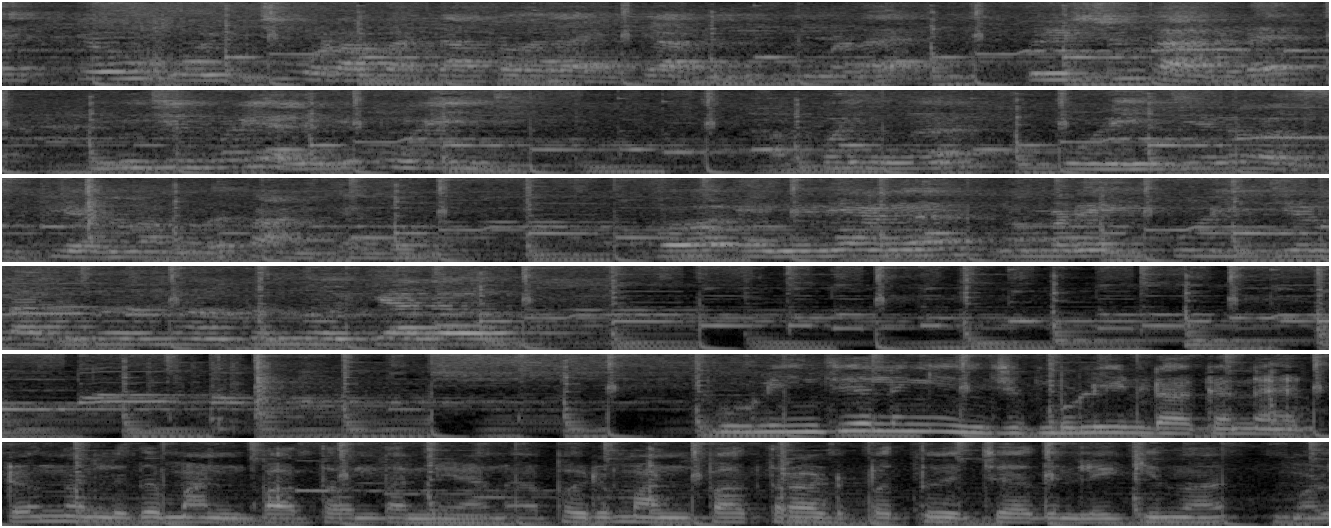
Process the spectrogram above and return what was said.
ഏറ്റവും ഒഴിച്ചുകൂടാൻ പറ്റാത്ത ഒരു ഐറ്റമാണ് നമ്മുടെ തൃശ്ശൂർക്കാരുടെ പുളി അല്ലെങ്കിൽ പുളിയിഞ്ചി. അപ്പോൾ ഇന്ന് പുളിയിഞ്ചിയുടെ റെസിപ്പിയാണ് നമ്മൾ കാണിക്കാൻ പോകുന്നത്. അപ്പോൾ എങ്ങനെയാണ് നമ്മുടെ ഈ പുളിയിഞ്ചി ഉണ്ടാക്കുന്നതെന്ന് നമുക്കൊന്ന് നോക്കിയാലോ? പുളിയിഞ്ചി അല്ലെങ്കിൽ ഇഞ്ചിപ്പുളി ഉണ്ടാക്കാൻ ഏറ്റവും നല്ലത് മൺപാത്രം തന്നെയാണ്. അപ്പോൾ ഒരു മൺപാത്രം അടുപ്പത്ത് വെച്ച് അതിലേക്ക് നമ്മൾ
